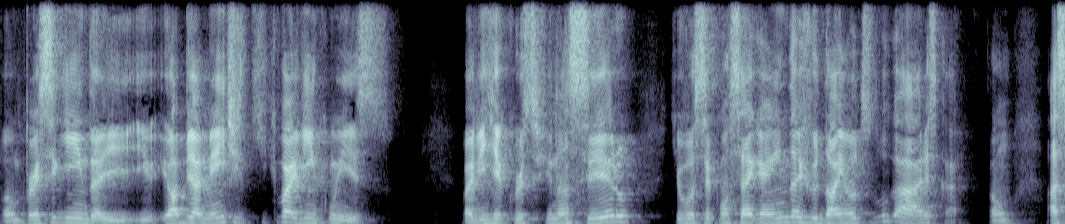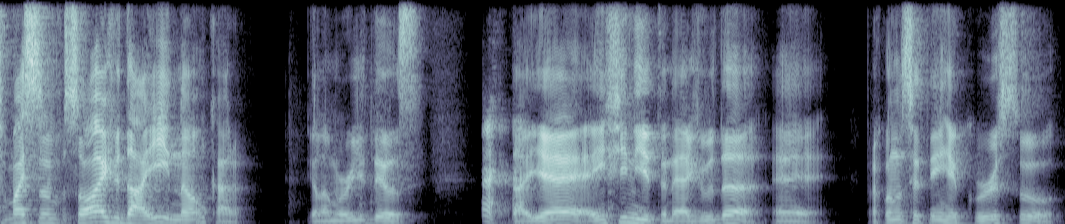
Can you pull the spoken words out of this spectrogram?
vamos perseguindo aí. E, e obviamente, o que, que vai vir com isso? Vai vir recurso financeiro que você consegue ainda ajudar em outros lugares, cara. Então, assim, mas só ajudar aí? Não, cara. Pelo amor de Deus. Daí é, é infinito, né? Ajuda é, para quando você tem recurso,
